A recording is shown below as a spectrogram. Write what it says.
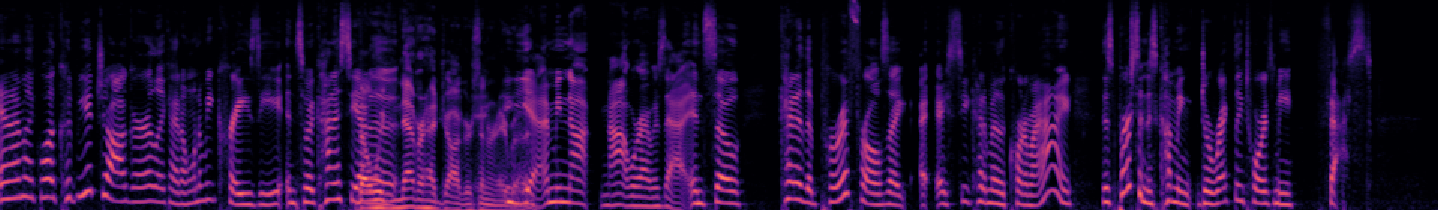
And I'm like, well, it could be a jogger. Like, I don't want to be crazy. And so I kind of see. Though we've never had joggers in our neighborhood. yeah, I mean, not not where I was at, and so kind of the peripherals, like I, I see kind of in the corner of my eye, this person is coming directly towards me fast,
